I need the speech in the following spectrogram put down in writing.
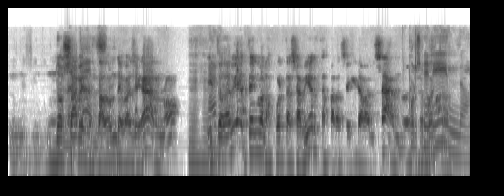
no sabe hasta dónde va a llegar, ¿no? Y todavía tengo las puertas abiertas para seguir avanzando. Por supuesto. Qué lindo.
